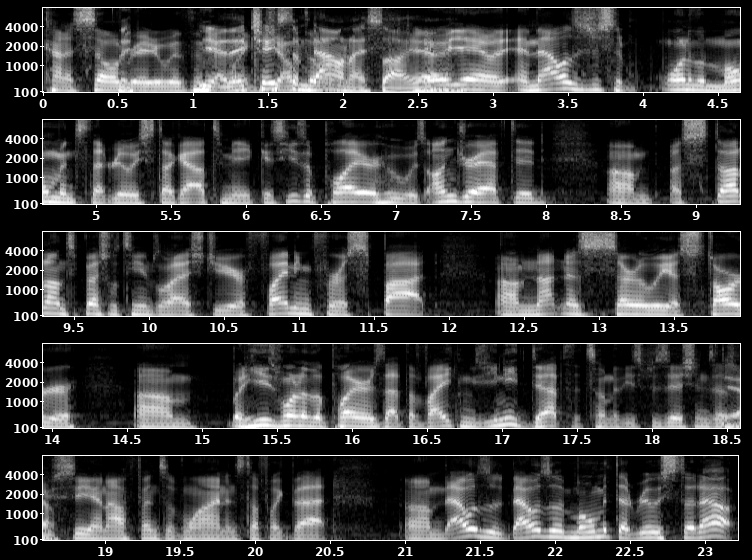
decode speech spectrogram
kind of celebrated with him. Yeah, they like, chased him down. I saw. Yeah. Yeah, yeah, and that was just one of the moments that really stuck out to me because he's a player who was undrafted, um, a stud on special teams last year, fighting for a spot um, not necessarily a starter. Um, but he's one of the players that the Vikings. You need depth at some of these positions, as Yeah. we see on offensive line and stuff like that. Um, that was a, that was a moment that really stood out.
